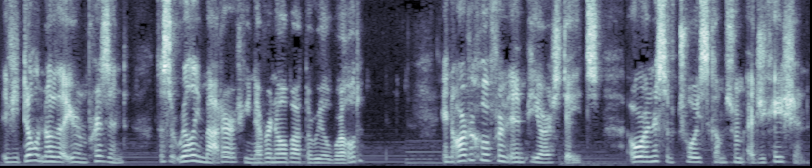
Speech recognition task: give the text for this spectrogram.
if you don't know that you're imprisoned, does it really matter if you never know about the real world? An article from NPR states awareness of choice comes from education,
